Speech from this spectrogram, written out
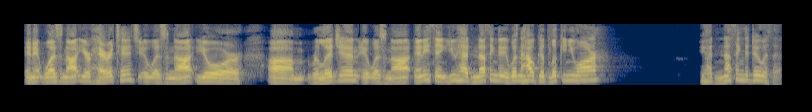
And it was not your heritage, it was not your um, religion, it was not anything. You had nothing to, it wasn't how good looking you are. You had nothing to do with it.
